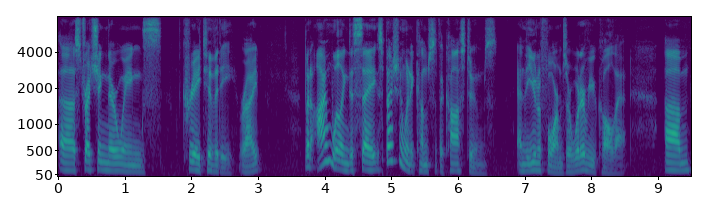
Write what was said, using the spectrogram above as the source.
uh, stretching their wings creativity, right? But I'm willing to say, especially when it comes to the costumes and the uniforms or whatever you call that, um,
